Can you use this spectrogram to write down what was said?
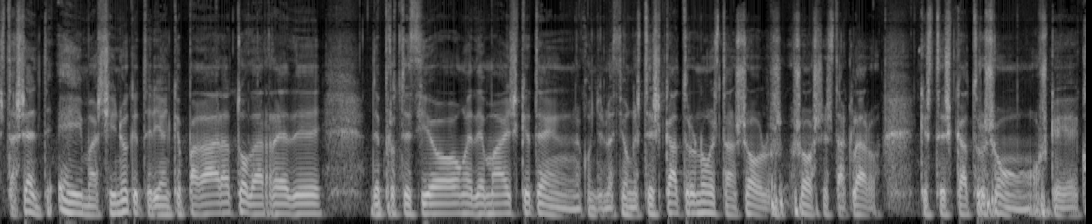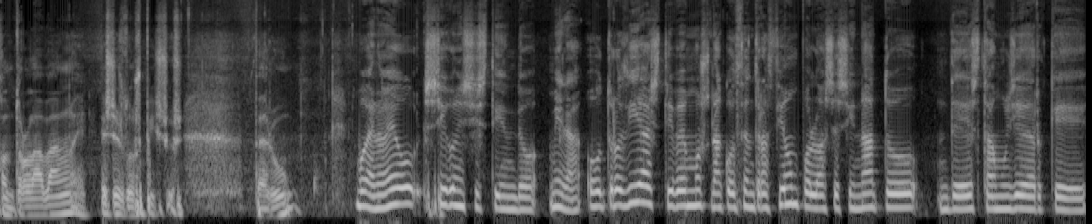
esta xente. E imagino que terían que pagar a toda a rede de protección e demais que ten. A continuación estes catro non están solos, sós está claro que estes catro son os que controlaban eh, eses dos pisos. Pero Bueno, eu sigo insistindo. Mira, outro día estivemos na concentración polo asesinato de esta muller que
